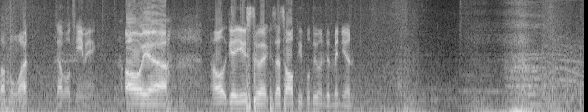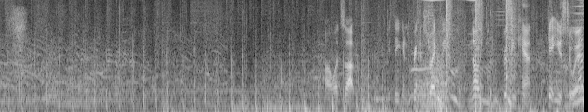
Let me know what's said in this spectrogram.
Level what? Double teaming. Oh yeah. I'll get used to it because that's all people do in Dominion. Oh, what's up? You think you can freaking strike me? No, you freaking can't. Get used to it.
